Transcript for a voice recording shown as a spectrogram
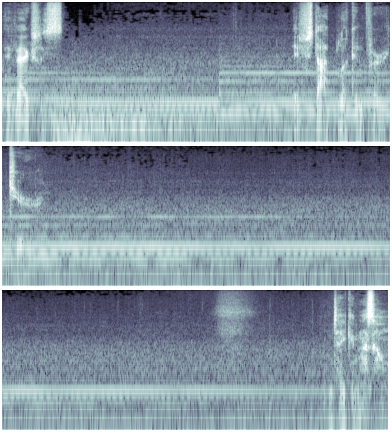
They've actually. They've stopped looking for a cure. Taking us home.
